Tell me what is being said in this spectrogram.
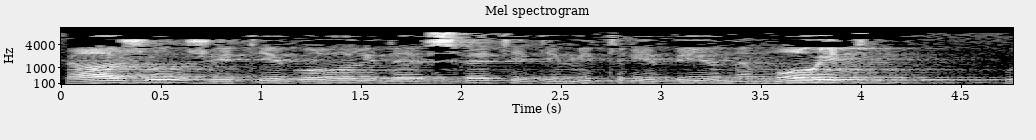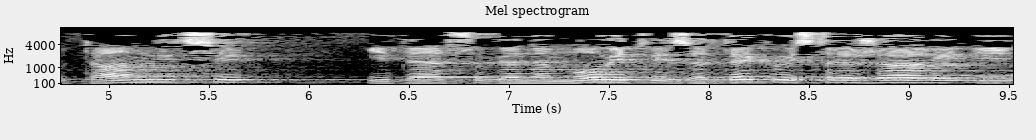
Kažu, žitije govori da je sveti Dimitrije bio na molitvi u tamnici i da su ga na molitvi zatekli stražari i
